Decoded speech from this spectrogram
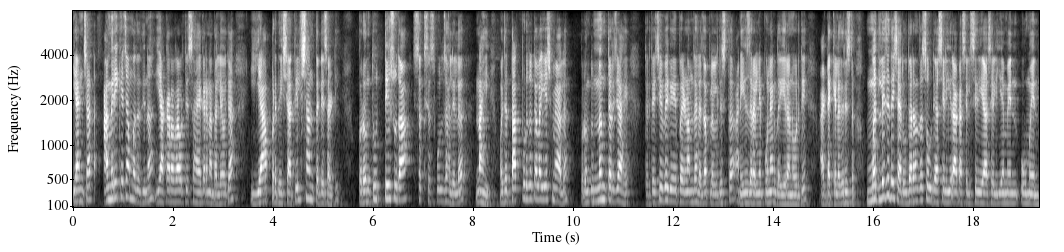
यांच्यात अमेरिकेच्या मदतीनं या करारावरती सहाय्य करण्यात आल्या होत्या. या प्रदेशातील शांततेसाठी. परंतु ते सुद्धा सक्सेसफुल झालेलं नाही. म्हणजे तात्पुरतं त्याला यश मिळालं. परंतु नंतर जे आहे तर त्याचे वेगळे परिणाम झाल्याचं आपल्याला दिसतं आणि इस्रायलने पुन्हा एकदा इराणवरती अटॅक केल्याचं दिसतं. मधले जे देश आहेत उदाहरणार्थ सौदी असेल इराक असेल सिरिया असेल येमेन ओमेन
